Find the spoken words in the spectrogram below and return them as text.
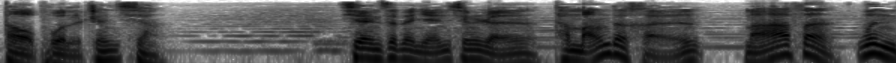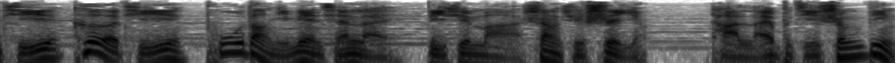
道破了真相。现在的年轻人，他忙得很，麻烦、问题、课题扑到你面前来，必须马上去适应。他来不及生病，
